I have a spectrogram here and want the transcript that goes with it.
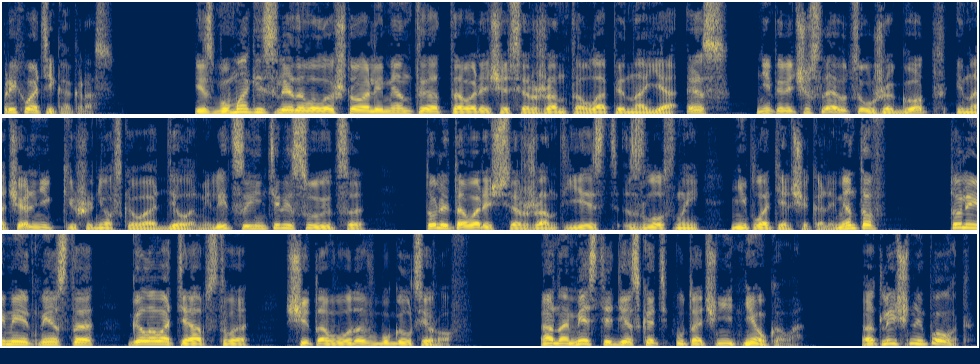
Прихвати как раз». Из бумаги следовало, что алименты от товарища сержанта Лапина Я.С. не перечисляются уже год, и начальник Кишиневского отдела милиции интересуется – то ли товарищ сержант есть злостный неплательщик алиментов, то ли имеет место головотяпство счетоводов-бухгалтеров. А на месте, дескать, уточнить не у кого. Отличный повод.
